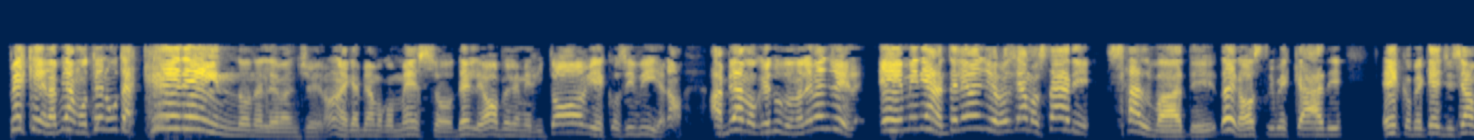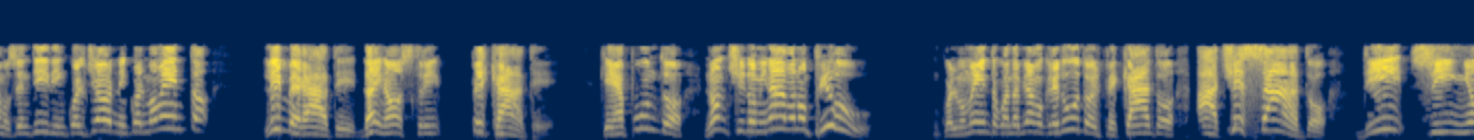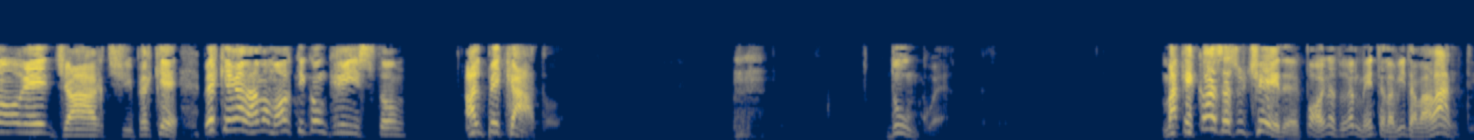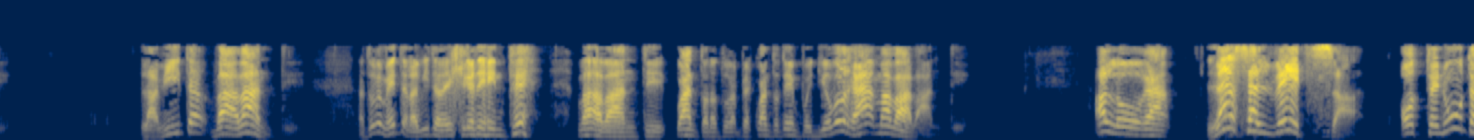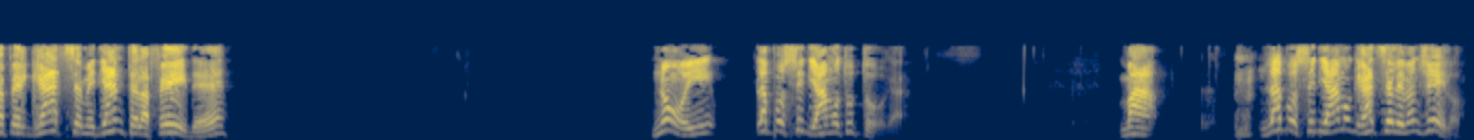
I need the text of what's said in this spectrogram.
Perché l'abbiamo ottenuta credendo nell'Evangelo, non è che abbiamo commesso delle opere meritorie e così via, no, abbiamo creduto nell'Evangelo e mediante l'Evangelo siamo stati salvati dai nostri peccati. Ecco perché ci siamo sentiti in quel giorno, in quel momento, liberati dai nostri peccati, che appunto non ci dominavano più. In quel momento, quando abbiamo creduto, il peccato ha cessato di signoreggiarci. Perché? Perché eravamo morti con Cristo al peccato. Dunque, ma che cosa succede? Poi naturalmente la vita va avanti. La vita va avanti. Naturalmente la vita del credente va avanti, quanto, per quanto tempo Dio vorrà, ma va avanti. Allora, la salvezza ottenuta per grazia mediante la fede, noi la possediamo tuttora. Ma la possediamo grazie all'Evangelo.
